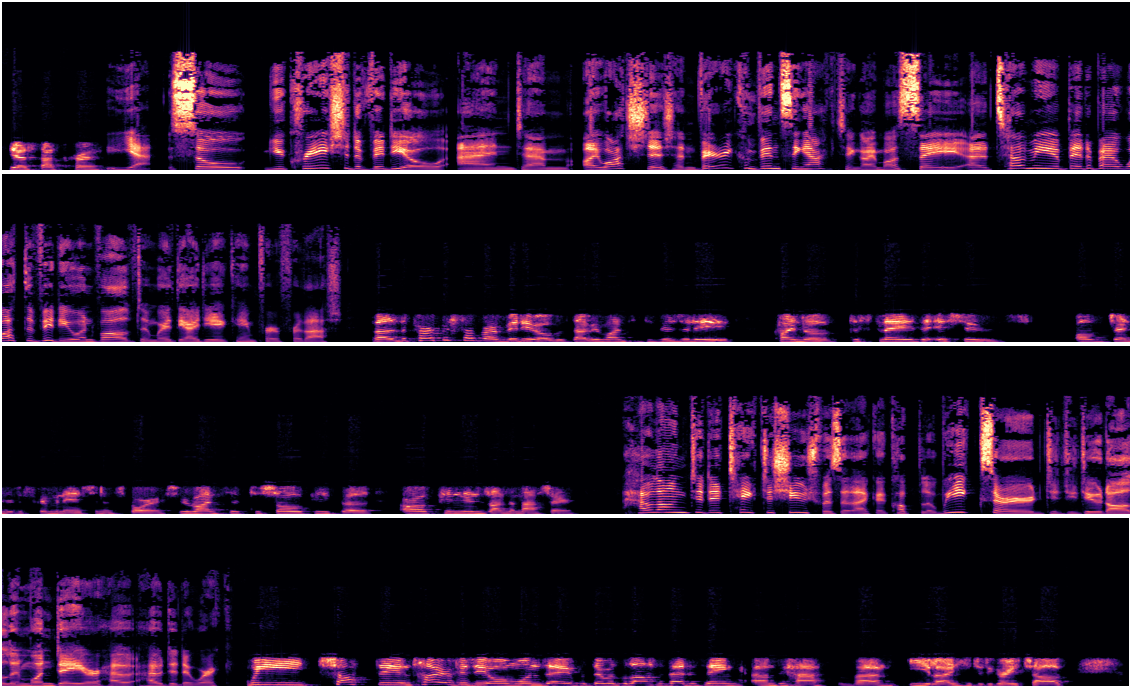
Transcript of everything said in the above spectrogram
Yes, that's correct. Yeah. So you created a video and um, I watched it and very convincing acting, I must say. Uh, tell me a bit about what the video involved and where the idea came for, for that. Well, the purpose of our video was that we wanted to visually kind of display the issues of gender discrimination in sport. We wanted to show people our opinions on the matter how long did it take to shoot? Was it like a couple of weeks or did you do it all in one day or how, how did it work? We shot the entire video in one day, but there was a lot of editing on behalf of um, Eli. He did a great job.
